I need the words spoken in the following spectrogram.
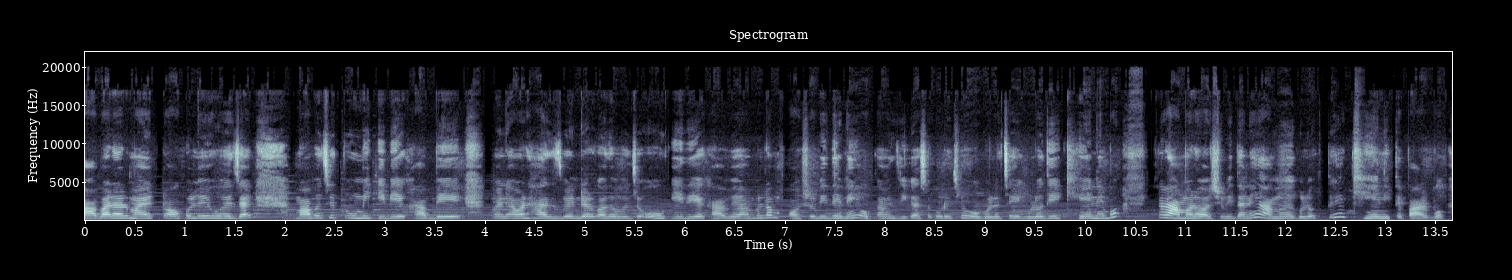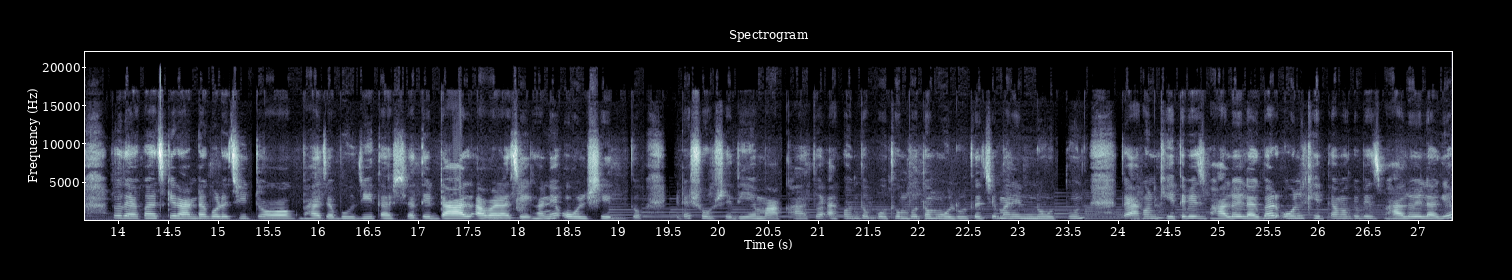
বাবার আর মায়ের টক হলেই হয়ে যায়। মা বলছে, তুমি কি দিয়ে খাবে? মানে আমার হাজব্যান্ডের কথা বলছে, ও কি দিয়ে খাবে? আমি বললাম, অসুবিধে নেই, ওকে আমি জিজ্ঞাসা করেছি, ও বলেছে এগুলো দিয়ে খেয়ে নেব, আর আমারও অসুবিধা নেই, আমিও এগুলো দিয়ে খেয়ে নিতে পারব। তো দেখো, আজকে রান্না করেছি টক, ভাজা ভুজি, তার সাথে ডাল, আবার আছে এখানে ওল সেদ্ধ, এটা সর্ষে দিয়ে মাখা। তো এখন তো প্রথম প্রথম ওল উঠেছে মানে নতুন, তো এখন খেতে বেশ ভালোই লাগবে, আর ওল খেতে আমাকে বেশ ভালোই লাগে।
